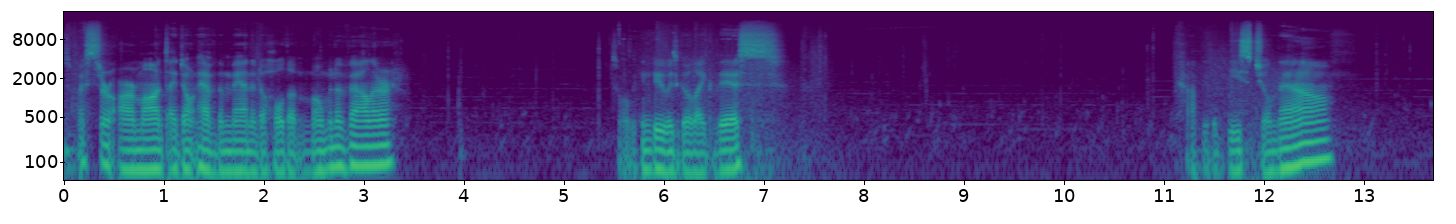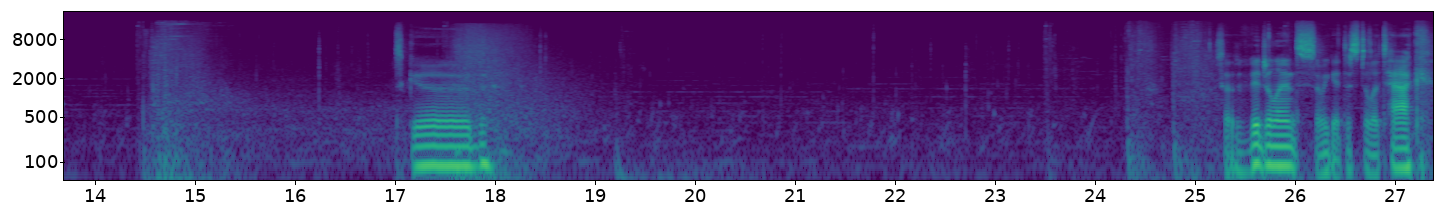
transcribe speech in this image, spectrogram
So if I Syr Armont, I don't have the mana to hold up Moment of Valor. So what we can do is go like this. Copy the Bestial now. It's good. So vigilance, so we get to still attack.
